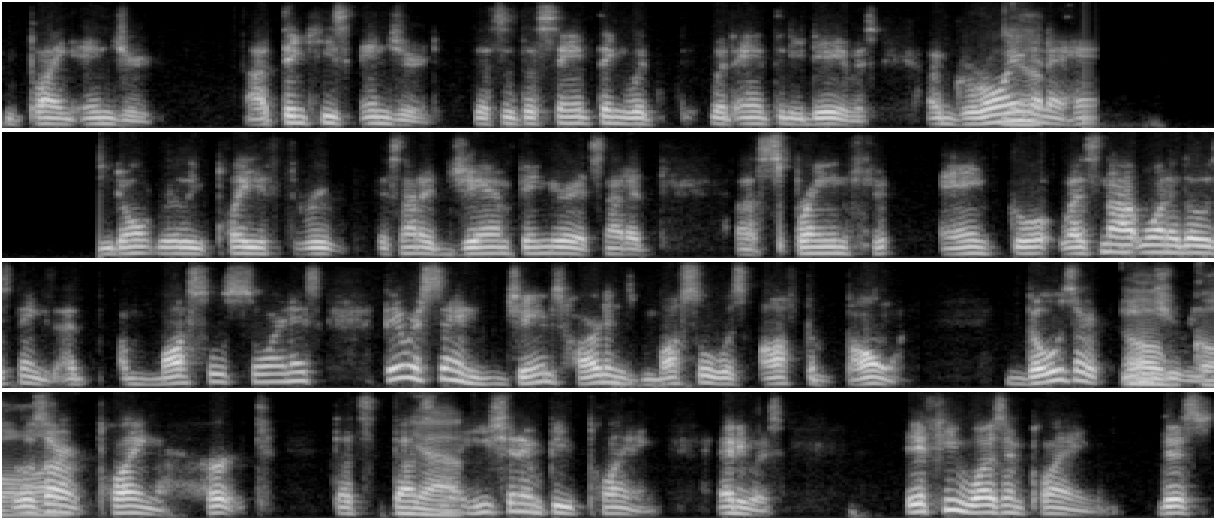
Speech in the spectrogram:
and playing injured. I think he's injured. This is the same thing with with Anthony Davis. A groin yeah. and a hand you don't really play through. It's not a jam finger. It's not a, a sprained ankle. It's not one of those things. A, a, muscle soreness. They were saying James Harden's muscle was off the bone. Those are oh, injuries. Oh, those aren't playing hurt. That's that's yeah. not, he shouldn't be playing. Anyways, if he wasn't playing, this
